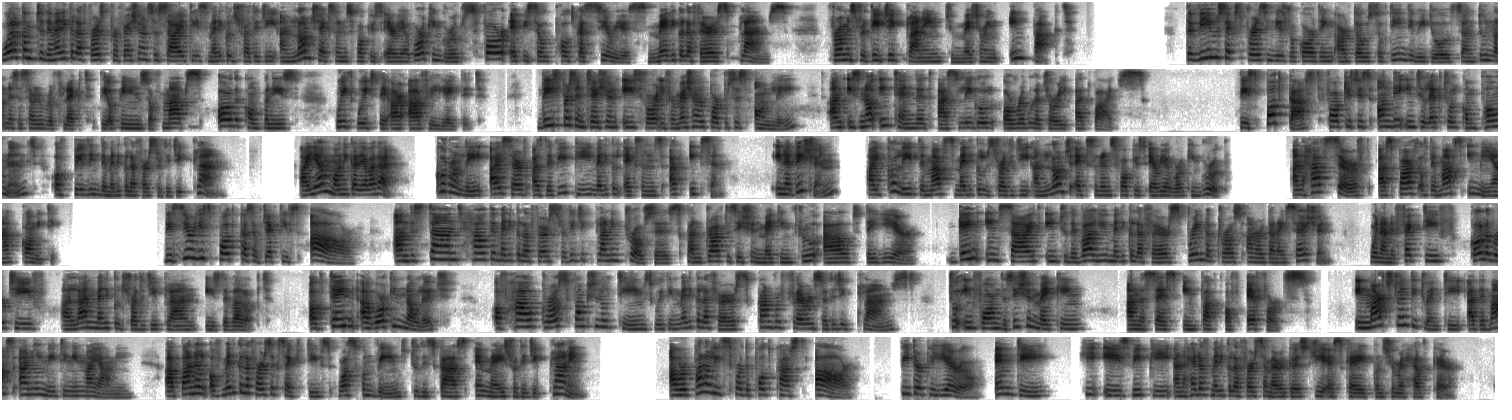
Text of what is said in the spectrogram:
Welcome to the Medical Affairs Professional Society's Medical Strategy and Launch Excellence Focus Area Working Group's four episode podcast series, Medical Affairs Plans From Strategic Planning to Measuring Impact. The views expressed in this recording are those of the individuals and do not necessarily reflect the opinions of MAPS or the companies with which they are affiliated. This presentation is for informational purposes only and is not intended as legal or regulatory advice. This podcast focuses on the intellectual component of building the medical affairs strategic plan. I am Monica de Abadal. Currently, I serve as the VP Medical Excellence at Ipsen. In addition, I co-lead the MAPS Medical Strategy and Launch Excellence Focus Area Working Group, and have served as part of the MAPS EMEA committee. The series podcast objectives are understand how the medical affairs strategic planning process can drive decision making throughout the year, gain insight into the value medical affairs bring across an organization when an effective, collaborative, aligned medical strategy plan is developed, obtain a working knowledge of how cross-functional teams within medical affairs can reference strategic plans to inform decision-making and assess impact of efforts. In March 2020, at the MAPS annual meeting in Miami, a panel of medical affairs executives was convened to discuss MA strategic planning. Our panelists for the podcast are Peter Piliero, MD, he is VP and Head of Medical Affairs Americas GSK Consumer Healthcare.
